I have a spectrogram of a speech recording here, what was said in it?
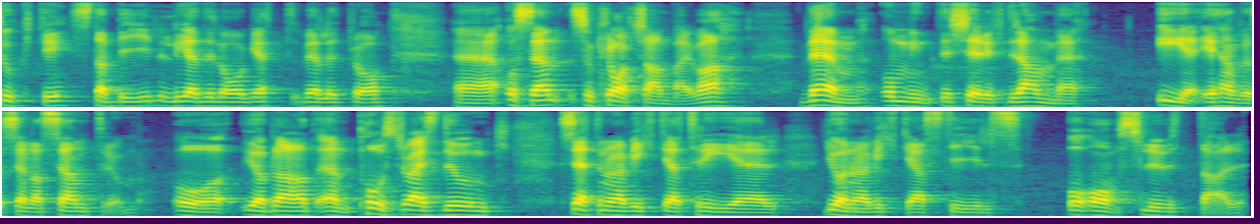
duktig, stabil, leder laget väldigt bra. Eh, och sen såklart Sandberg, va? Vem om inte Sheriff Dramme är i händelsernas centrum och gör bland annat en posterized dunk, sätter några viktiga treor, gör några viktiga steals och avslutar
